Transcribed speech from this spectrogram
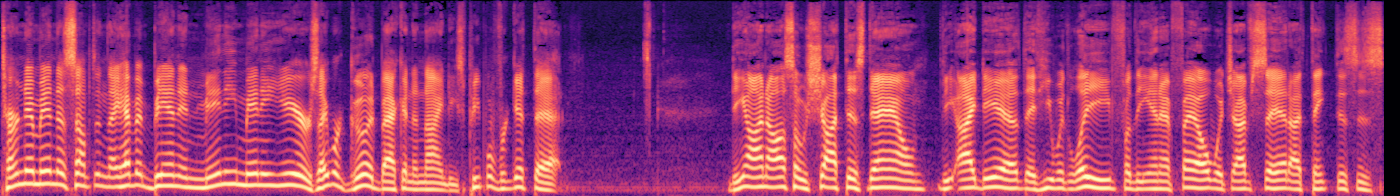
Turn them into something they haven't been in many, many years. They were good back in the 90s. People forget that. Deion also shot this down the idea that he would leave for the NFL, which I've said I think this is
